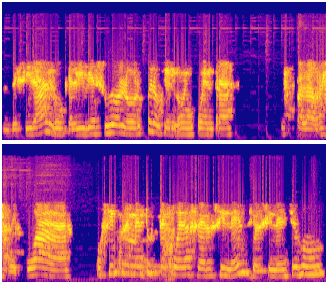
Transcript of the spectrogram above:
decir algo que alivie su dolor, pero que no encuentra las palabras adecuadas, o simplemente usted puede hacer silencio. El silencio es un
